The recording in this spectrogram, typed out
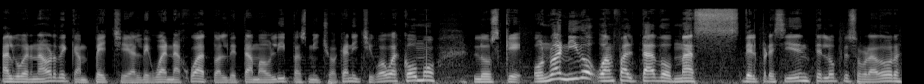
al gobernador de Campeche, al de Guanajuato, al de Tamaulipas, Michoacán y Chihuahua como los que o no han ido o han faltado más del presidente López Obrador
